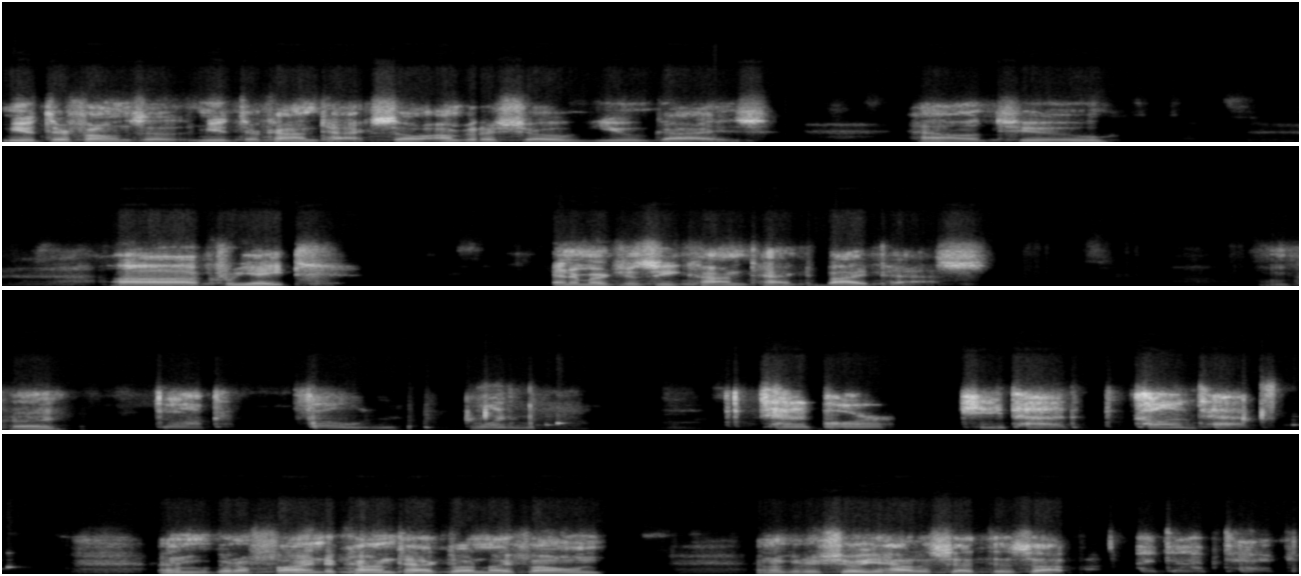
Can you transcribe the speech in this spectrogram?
mute their phones, uh, mute their contacts. So I'm going to show you guys how to uh, create an emergency contact bypass. Okay. Dock. Phone. One. Tab bar. Keypad. Contacts. And I'm going to find a contact on my phone and I'm going to show you how to set this up. Adaptec.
